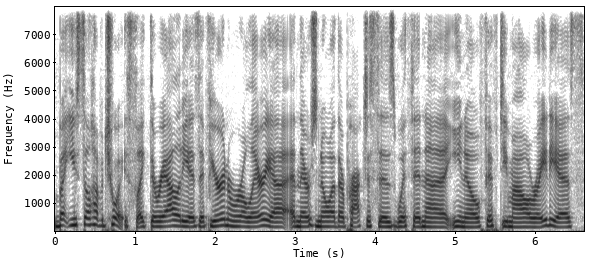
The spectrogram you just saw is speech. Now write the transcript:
but you still have a choice. Like the reality is if you're in a rural area and there's no other practices within a you know 50 mile radius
